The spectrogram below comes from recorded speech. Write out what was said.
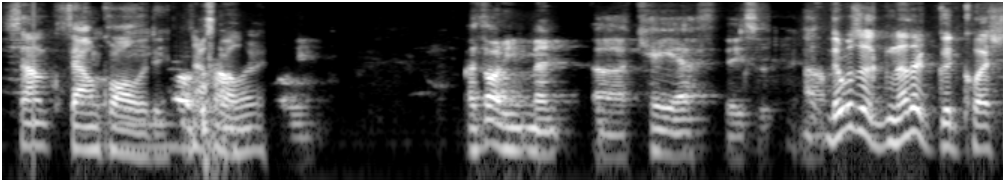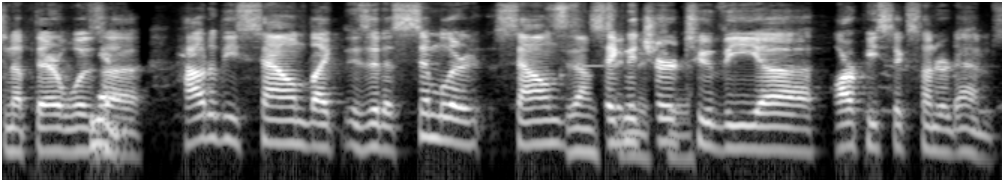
Sound Sound quality. Oh, Sound sound quality. quality. I thought he meant uh, KF basis. Uh, there was another good question up there. Was Yeah. uh, how do these sound like? Is it a similar sound, Sound signature, signature. to the uh, RP600Ms?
